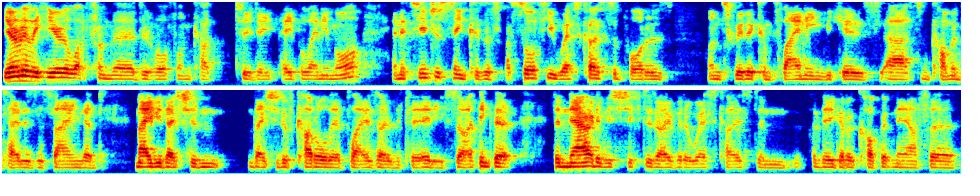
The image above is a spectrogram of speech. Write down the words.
you don't really hear a lot from the do Hawthorn cut too deep people anymore. And it's interesting because I saw a few West Coast supporters on Twitter complaining because uh, some commentators are saying that maybe they shouldn't they should have cut all their players over 30. So I think that the narrative has shifted over to West Coast and they've got to cop it now for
